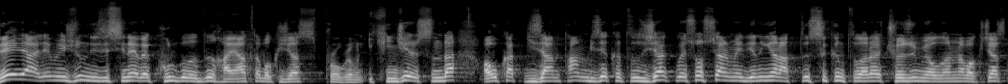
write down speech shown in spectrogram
Leyla ile Mecnun dizisine ve kurguladığı hayata bakacağız. Programın ikinci yarısında avukat Gizem Tam bize katılacak ve sosyal medyanın yarattığı sıkıntılara çözüm yollarına bakacağız.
